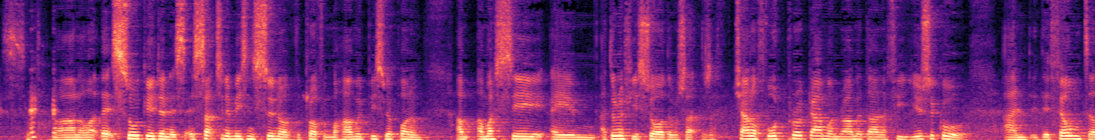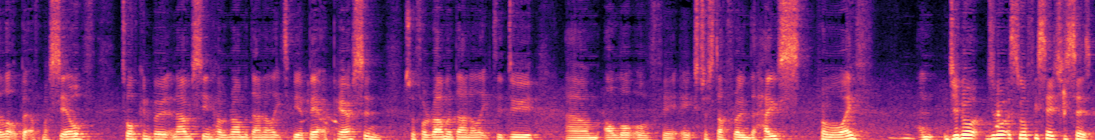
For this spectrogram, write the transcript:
Subhanallah, that's so good, and it's, it's such an amazing sunnah of the Prophet Muhammad, peace be upon him. I, I must say, um, I don't know if you saw there was a, there was a Channel Four program on Ramadan a few years ago, and they filmed a little bit of myself talking about it, and I was saying how in Ramadan I like to be a better person. So for Ramadan, I like to do um, a lot of uh, extra stuff around the house for my wife. And do you know? Do you know what Sophie said? She says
